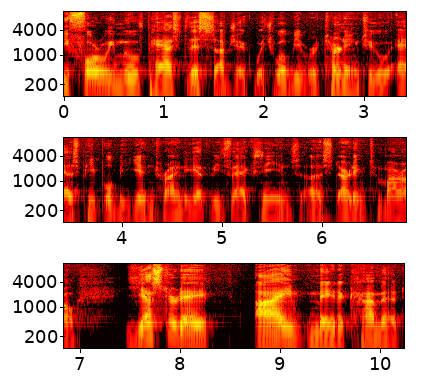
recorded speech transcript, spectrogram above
before we move past this subject, which we'll be returning to as people begin trying to get these vaccines uh, starting tomorrow. Yesterday, I made a comment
